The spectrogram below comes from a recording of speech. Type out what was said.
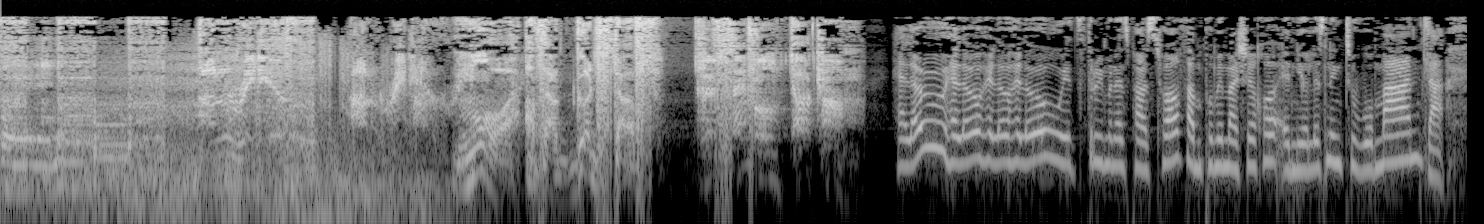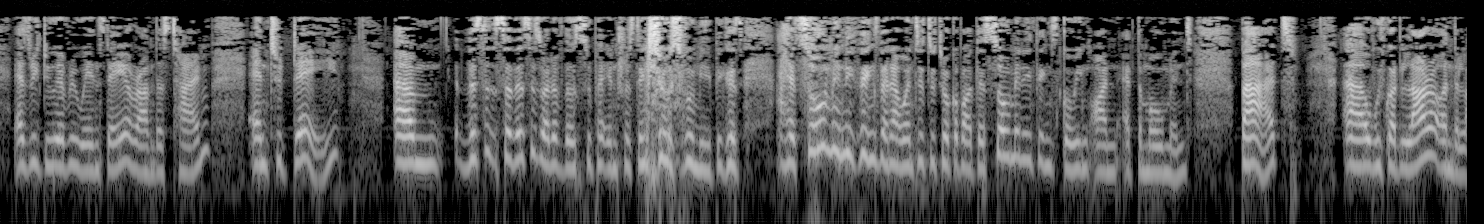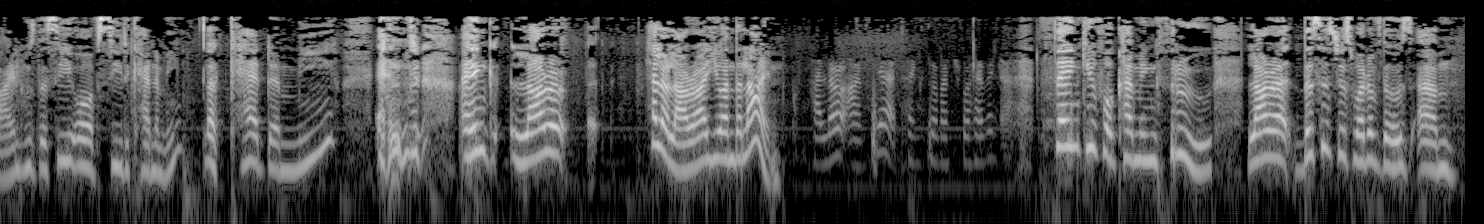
On radio. On radio. More of the good stuff. CliffCentral.com. Hello, hello, hello, hello. It's three minutes past 12. I'm Pumi Mashego and you're listening to Womandla as we do every Wednesday around this time. And today, um, this is, so this is one of those super interesting shows for me because I had so many things that I wanted to talk about. There's so many things going on at the moment, but, uh, we've got Lara on the line, who's the CEO of Seed Academy, Academy. And I think Lara, hello Lara, are you on the line? Hello, I'm here. Thanks so much for having us. Thank you for coming through. Lara, this is just one of those, um,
